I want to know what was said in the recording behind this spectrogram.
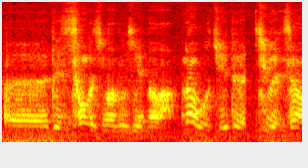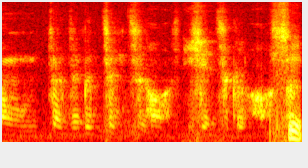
呃类似冲突情况出现哦。那我觉得基本上战争跟政治哈、一线之隔哈、是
